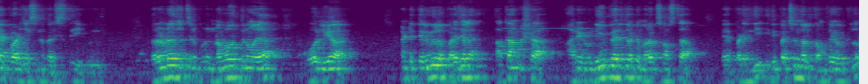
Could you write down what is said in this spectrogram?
ఏర్పాటు చేసిన పరిస్థితి ఉంది. రెండోది వచ్చినప్పుడు నవోద్నోయ ఓలియా అంటే తెలుగులో ప్రజల ఆకాంక్ష అనేటువంటి ఈ పేరుతోటి మరొక సంస్థ ఏర్పడింది. ఇది పద్దెనిమిది వందల తొంభై ఒకటిలో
